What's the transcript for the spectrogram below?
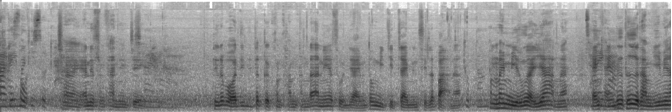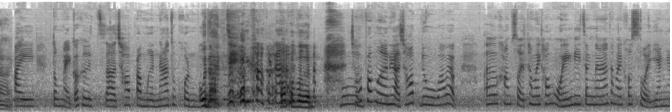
มากที่สุดที่สุดค่ะใช่ อันนี้สำคัญจริง ใช่ค่ะๆ ถึงได้บอกว่าจริงๆถ้าเกิดคนทำทางด้านนี้ส่วนใหญ่มันต้องมีจิตใจเป็นศิลปะนะถูกต้อง มันไม่มีตรงไหนยากนะใช่แข็งค่ะๆทื่อๆทำอย่างนี้ไม่ได้ไปตรงไหนก็คือจะชอบประเมินหน้าทุกคนอุ๊ยตายใช่ค่ะคุณอาเพราะประเมิน ชอบประเมินค่ะ ชอบดูว่าแบบเออความสวยทำไมเขาโหเฮงดีจังนะทำไมเขาสวยยังไง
